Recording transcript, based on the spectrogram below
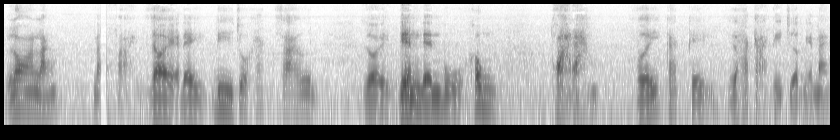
lo lắng là phải rời ở đây đi chỗ khác xa hơn rồi tiền đền bù không thỏa đáng với các cái giá cả thị trường hiện nay.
